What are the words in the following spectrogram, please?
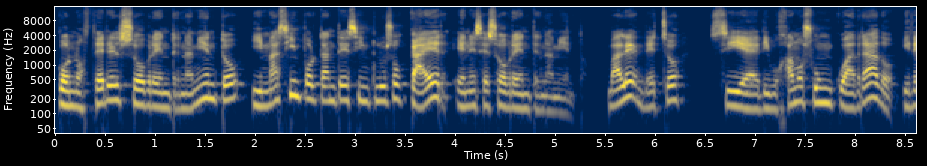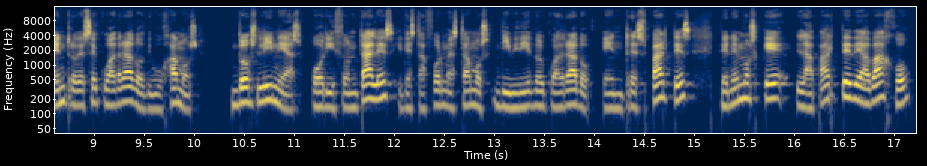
conocer el sobreentrenamiento y más importante es incluso caer en ese sobreentrenamiento. ¿Vale? De hecho, si eh, dibujamos un cuadrado y dentro de ese cuadrado dibujamos dos líneas horizontales y de esta forma estamos dividiendo el cuadrado en tres partes, tenemos que la parte de abajo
